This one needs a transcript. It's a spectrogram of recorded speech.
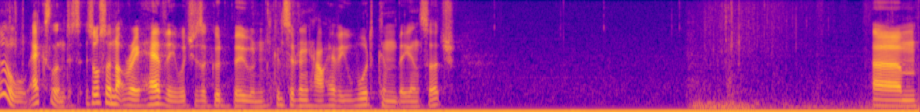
Oh, excellent. It's also not very heavy, which is a good boon, considering how heavy wood can be and such. Um...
